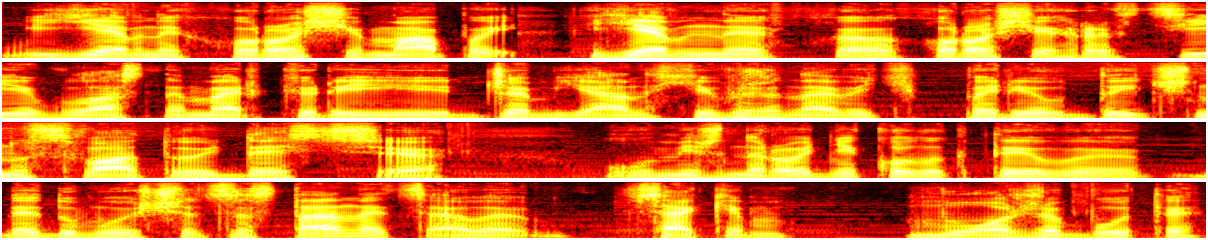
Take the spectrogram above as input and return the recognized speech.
Є в них хороші мапи, є в них е, хороші гравці. Власне, Mercury і Джем Янхі вже навіть періодично сватують десь е, у міжнародні колективи. Не думаю, що це станеться, але всяким може бути.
